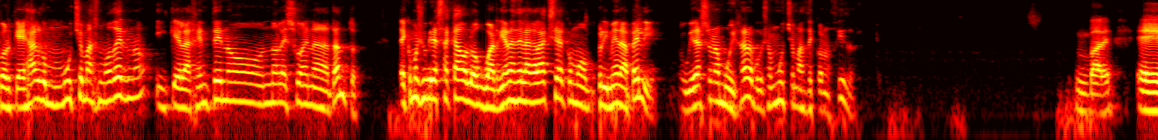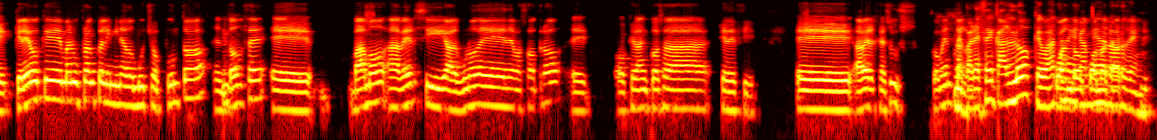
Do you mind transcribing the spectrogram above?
porque es algo mucho más moderno y que la gente no, no le suena tanto. Es como si hubiera sacado Los Guardianes de la Galaxia como primera peli. Hubiera sonado muy raro porque son mucho más desconocidos. Vale. Eh, creo que Manu Franco ha eliminado muchos puntos, entonces eh, vamos a ver si alguno de, de vosotros eh, os quedan cosas que decir. Eh, a ver, Jesús, comenta. Me parece, Carlos, que vas a tener Cuando- que cambiar el orden.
